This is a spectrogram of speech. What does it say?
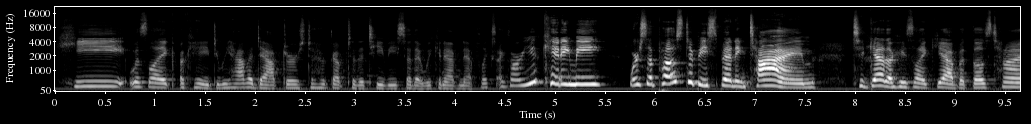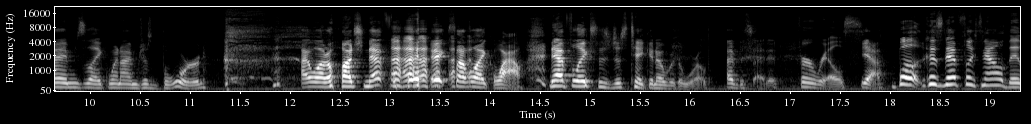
He was like, "Okay, do we have adapters to hook up to the TV so that we can have Netflix?" I go, "Are you kidding me? We're supposed to be spending time together." He's like, "Yeah, but those times like when I'm just bored." I want to watch Netflix. I'm like, wow, Netflix is just taking over the world. I've decided for reals. Yeah. Well, because Netflix now they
